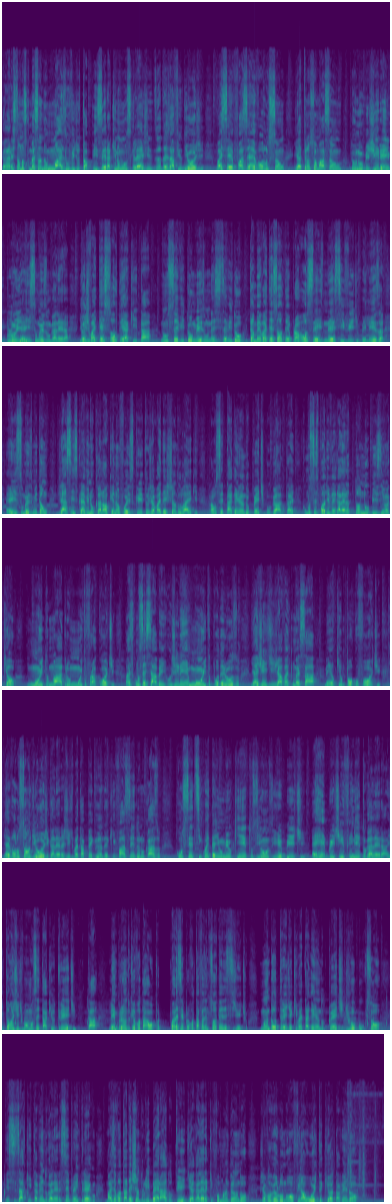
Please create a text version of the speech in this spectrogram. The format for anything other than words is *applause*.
Galera, estamos começando mais um vídeo topzera aqui no Music Legends O desafio de hoje vai ser fazer a evolução e a transformação do noob Jiren Blue É isso mesmo, galera E hoje vai ter sorteio aqui, tá? Num servidor mesmo, nesse servidor Também vai ter sorteio pra vocês nesse vídeo, beleza? É isso mesmo, então já se inscreve no canal quem não for inscrito Já vai deixando o like pra você tá ganhando o pet bugado, tá? Como vocês podem ver, galera, tô noobzinho aqui, ó Muito magro, muito fracote Mas como vocês sabem, o Jiren é muito poderoso E a gente já vai começar meio meio que um pouco forte. E a evolução de hoje, galera, a gente vai estar tá pegando aqui, fazendo no caso, com 151.511 rebite. É rebite infinito, galera. Então a gente vai aceitar aqui o trade, tá? Lembrando que eu vou estar, tá, ó, por, por, exemplo, eu vou estar tá fazendo sorteio desse jeito. Mandou o trade aqui, vai estar tá ganhando pet de Robux, ó. Esses aqui, tá vendo, galera? Sempre eu entrego, mas eu vou estar tá deixando liberado o trade e a galera que for mandando, ó. Já vou ver o, ó, o final 8 aqui, ó, tá vendo, ó?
